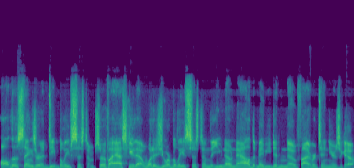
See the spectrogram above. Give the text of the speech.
all those things are a deep belief system. So if I ask you that, what is your belief system that you know now that maybe you didn't know five or 10 years ago?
